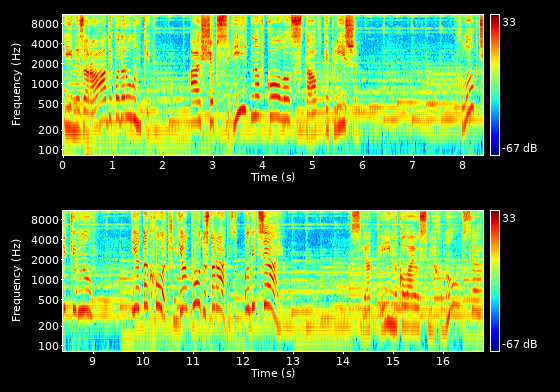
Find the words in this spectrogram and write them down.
І не заради подарунків, а щоб світ навколо став теплішим. Хлопчик кивнув. Я так хочу, я буду старатись, обіцяю. Святий Миколай усміхнувся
